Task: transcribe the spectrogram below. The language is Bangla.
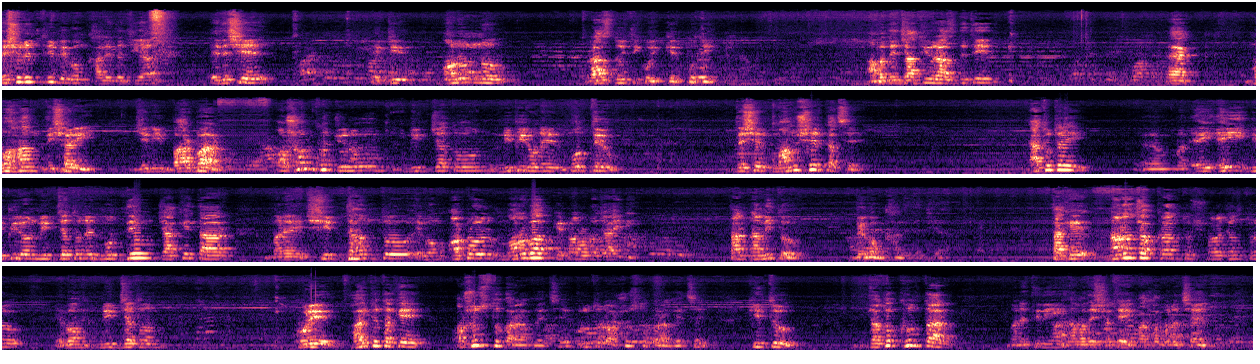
দেশনেত্রী বেগম খালেদা জিয়া এদেশে একটি অনন্য রাজনৈতিক ঐক্যের প্রতীক। আমাদের জাতীয় রাজনীতির এক মহান দিশারি, যিনি বারবার অসংখ্য জুলুম, নির্যাতন, নিপীড়নের মধ্যেও দেশের মানুষের কাছে এতটাই এই এই নিপীড়ন, নির্যাতনের মধ্যেও যাকে তার মানে সিদ্ধান্ত এবং অটল মনোভাবকে টলানো যায়নি। তার নামই তো বেগম খালেদা জিয়া। তাকে নানা চক্রান্ত ষড়যন্ত্র এবং নির্যাতন করে হয়তো তাকে অসুস্থ করা হয়েছে, গুরুতর অসুস্থ করা হয়েছে, কিন্তু যতক্ষণ তার মানে তিনি আমাদের সাথে কথা বলেছেন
